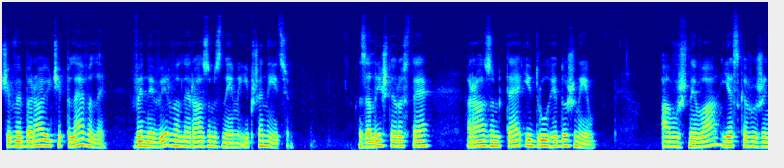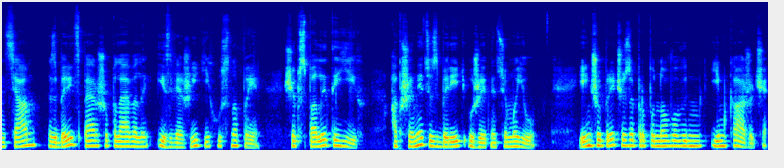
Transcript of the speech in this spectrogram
щоб, вибираючи плевели, ви не вирвали разом з ними і пшеницю. Залиште росте разом те і друге до жнив. А в жнива я скажу жінцям зберіть спершу плевели і зв'яжіть їх у снопи, щоб спалити їх, а пшеницю зберіть у житницю мою. Іншу притчу запропонував їм кажучи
